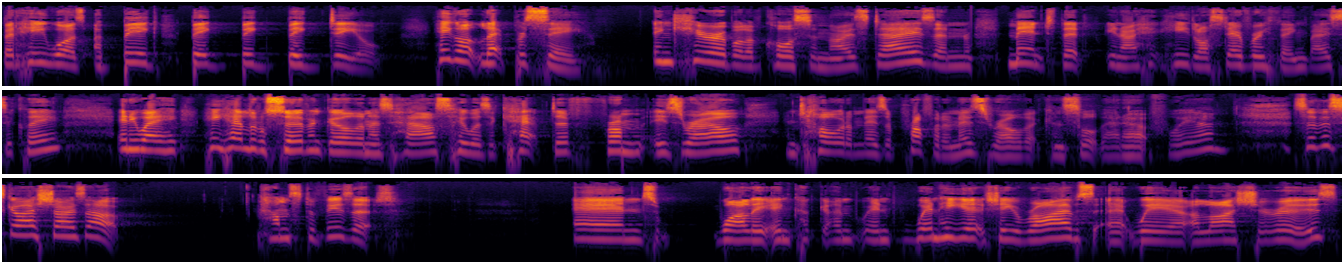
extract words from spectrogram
but he was a big, big, big, big deal. He got leprosy. Incurable, of course, in those days, and meant that, you know, he lost everything, basically. Anyway, he had a little servant girl in his house who was a captive from Israel and told him there's a prophet in Israel that can sort that out for you. So this guy shows up, comes to visit, and while he, and when he actually arrives at where Elisha is,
